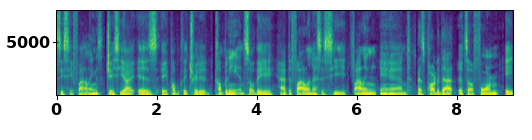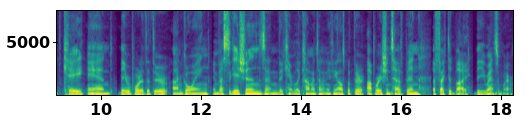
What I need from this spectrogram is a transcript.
SEC filings. JCI is a publicly traded company, and so they had to file an SEC filing, and as part of that. It's a Form 8K, and they reported that there are ongoing investigations and they can't really comment on anything else, but their operations have been affected by the ransomware.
